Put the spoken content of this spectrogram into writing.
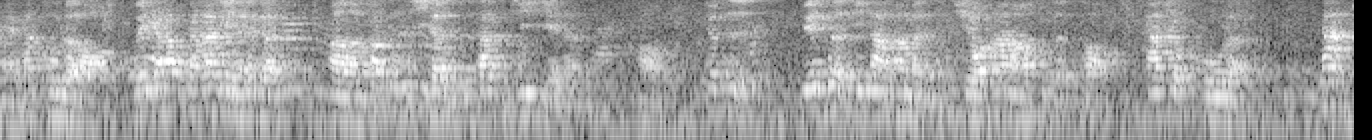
哎，他哭了哦。所以刚刚我刚刚念的那个呃创世纪的五十三十七节呢，哦，就是约瑟听到他们求他饶恕的时候，他就哭了。那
